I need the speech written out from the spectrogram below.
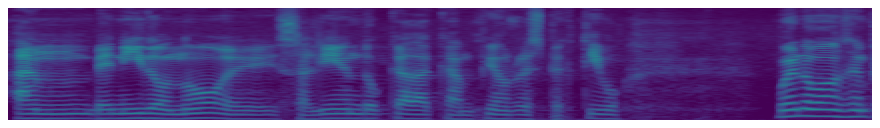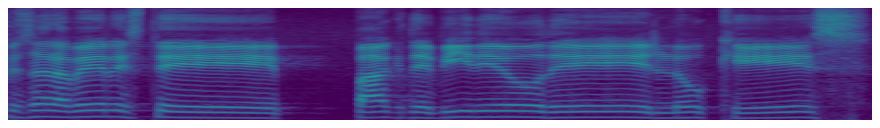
han venido ¿no? Eh, saliendo cada campeón respectivo. Bueno, vamos a empezar a ver este pack de vídeo de lo que es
